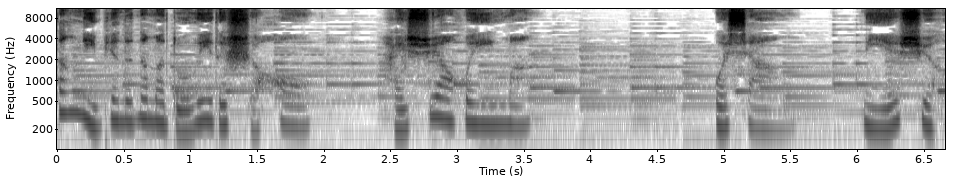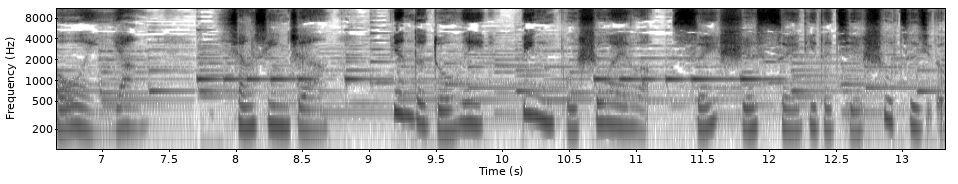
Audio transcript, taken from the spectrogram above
当你变得那么独立的时候，还需要婚姻吗？我想，你也许和我一样，相信着变得独立并不是为了随时随地的结束自己的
